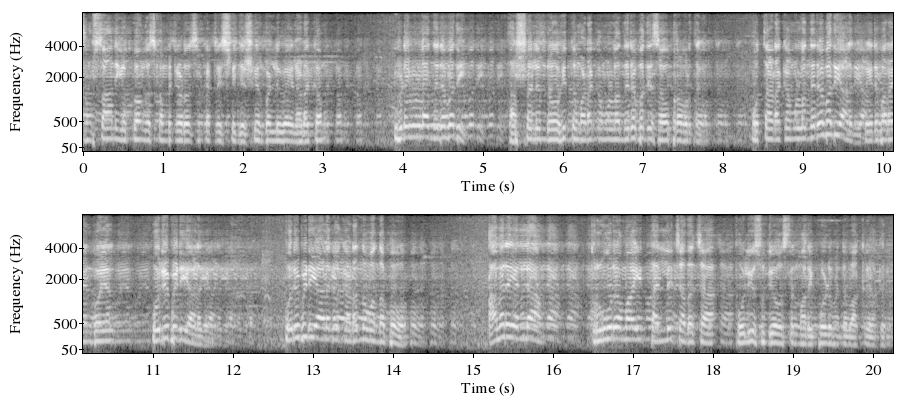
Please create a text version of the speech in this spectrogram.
സംസ്ഥാന യൂത്ത് കോൺഗ്രസ് കമ്മിറ്റിയുടെ സെക്രട്ടറി ശ്രീ ജഷീർ പള്ളിവയൽ അടക്കം ഇവിടെയുള്ള നിരവധി ഹർഷലും രോഹിത്തും അടക്കമുള്ള നിരവധി സഹപ്രവർത്തകർ ഒത്തടക്കമുള്ള നിരവധി ആളുകൾ. പേര് പറയാൻ പോയാൽ ഒരുപിടി ആളുകൾ. ഒരു പിടി ആളുകൾ കടന്നു വന്നപ്പോ അവരെയെല്ലാം ക്രൂരമായി തല്ലിച്ചതച്ച പോലീസ് ഉദ്യോഗസ്ഥന്മാർ ഇപ്പോഴും എന്റെ വാക്ക് കേൾക്കുന്നു.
